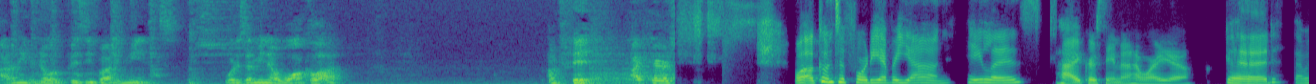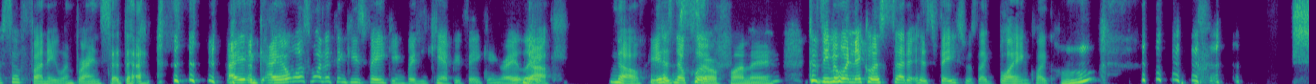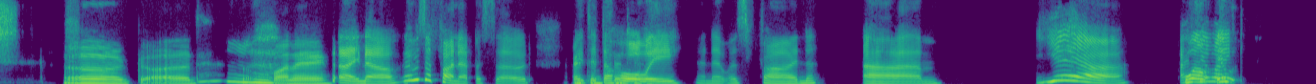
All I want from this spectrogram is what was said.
I don't even know what busybody means. What does that mean? I walk a lot? I'm fit? I care. Welcome to 40 Ever Young. Hey, Liz. Hi, Christina. How are you? Good. That was so funny when Brian said that. I I almost want to think he's faking, but he can't be faking, right? No. no, he has no clue. So funny. Because even when Nicholas said it, his face was like blank, like, huh? Oh God. So funny. I know. It was a fun episode. I We did the so, too. Holi and it was fun. Um yeah. I well, feel like it,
